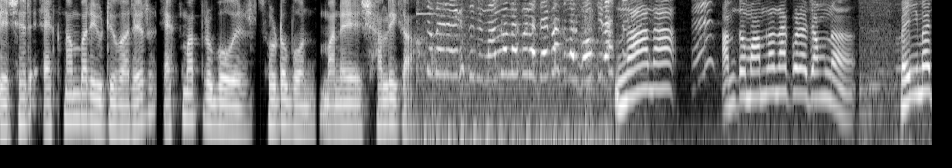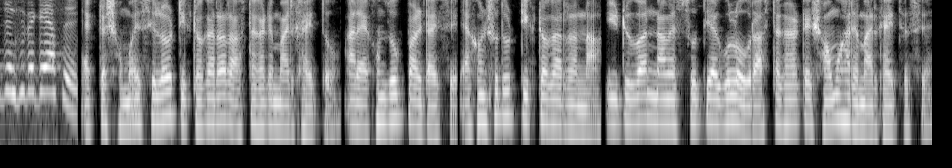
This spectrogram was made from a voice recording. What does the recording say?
দেশের এক নাম্বার ইউটিউবারের একমাত্র বউয়ের ছোট বোন মানে শালিকা। না না আমি তো মামলা না করে যাব না। ভাই ইমার্জেন্সি থেকে আছে? একটা সময় ছিল টিকটকাররা রাস্তাঘাটে মার খাইতো আর এখন যুগ পাল্টাইছে। এখন শুধু টিকটকাররা না ইউটিউবার নামের সুতিয়াগুলো রাস্তাঘাটে সমহারে মার খাইতেছে।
